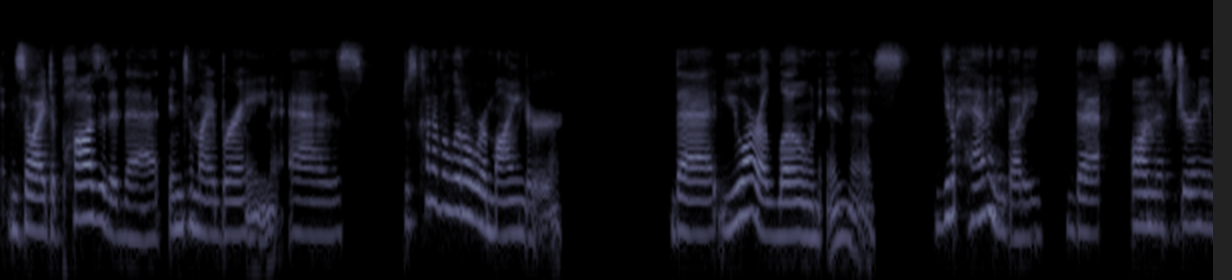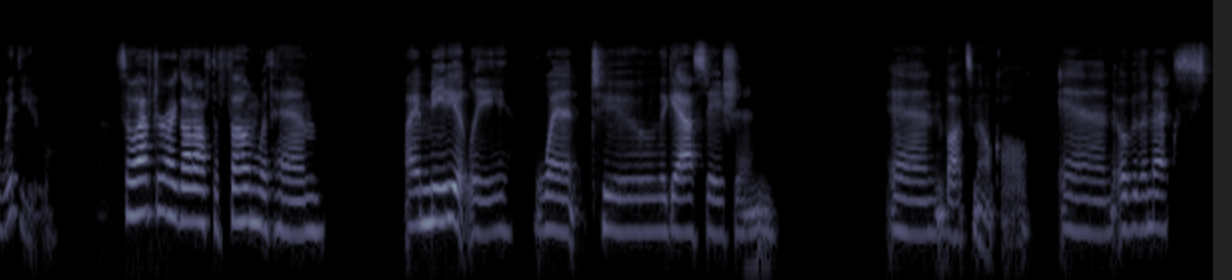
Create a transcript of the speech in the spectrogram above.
And so I deposited that into my brain as just kind of a little reminder that you are alone in this. You don't have anybody that's on this journey with you. So after I got off the phone with him, I immediately went to the gas station and bought some alcohol. And over the next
